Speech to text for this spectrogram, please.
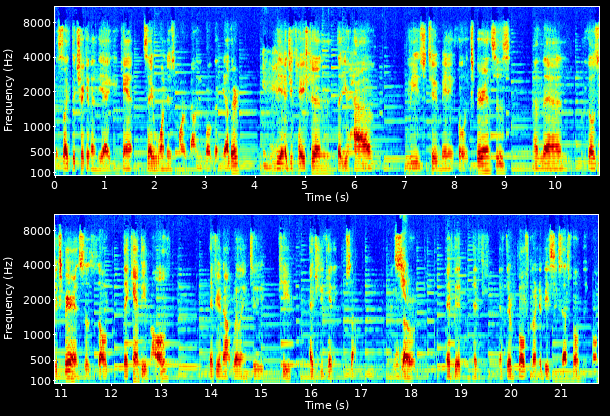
It's like the chicken and the egg. You can't say one is more valuable than the other. Mm-hmm. The education that you have leads to meaningful experiences, and then those experiences, though, they can't evolve if you're not willing to keep educating yourself. Yeah. So if it if if they're both going to be successful, they both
